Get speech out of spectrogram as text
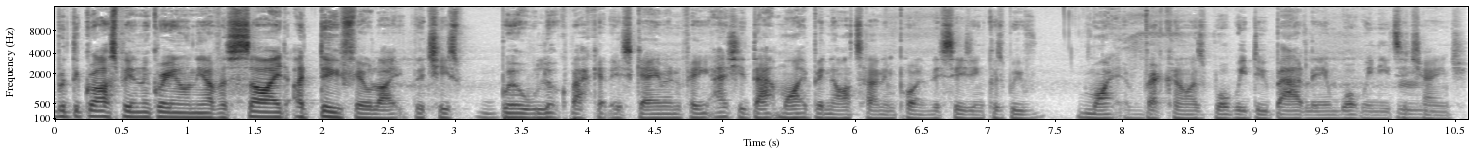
with the grass being the green on the other side, I do feel like the Chiefs will look back at this game and think actually that might have been our turning point this season because we might recognise what we do badly and what we need to Mm. change.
